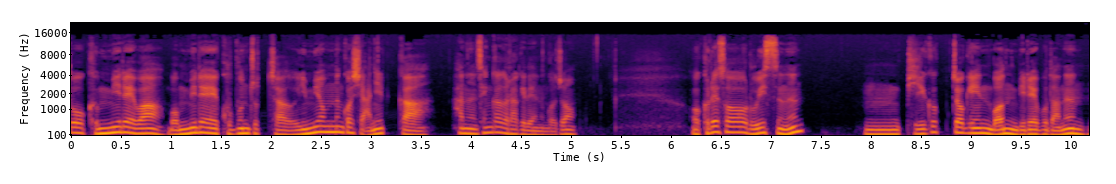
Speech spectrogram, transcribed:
또 근미래와 먼 미래의 구분조차 의미 없는 것이 아닐까 하는 생각을 하게 되는 거죠. 어, 그래서 루이스는 음, 비극적인 먼 미래보다는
